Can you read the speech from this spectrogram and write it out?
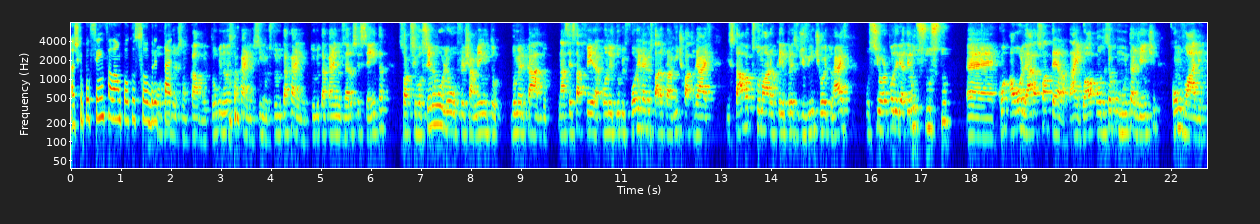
Acho que por fim falar um pouco sobre. Ô, Anderson, calma, o YouTube não está caindo. Sim, o YouTube está caindo. O YouTube está caindo 0,60. Só que se você não olhou o fechamento do mercado na sexta-feira, quando o YouTube foi reajustado para R$ reais, estava acostumado com aquele preço de R$ reais, o senhor poderia ter um susto é, ao olhar a sua tela, tá? Igual aconteceu com muita gente com Vale.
